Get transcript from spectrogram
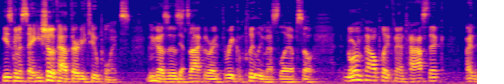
he's going to say he should have had 32 points mm-hmm. because mm-hmm. it was yep. exactly right. Three completely missed layups. So Norman Powell played fantastic. I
